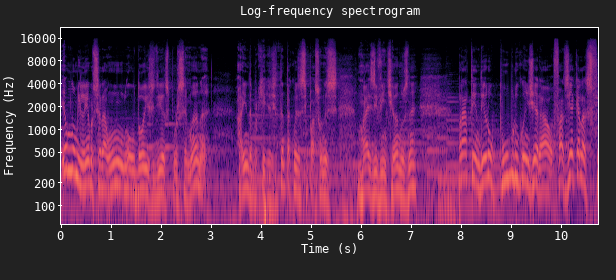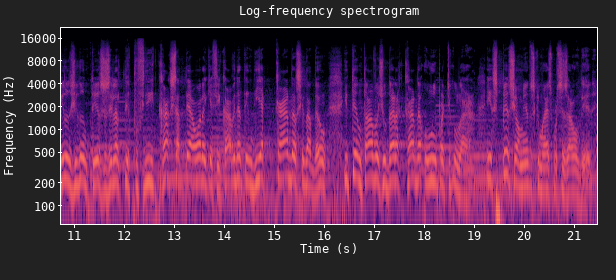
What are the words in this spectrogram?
eu não me lembro se era um ou dois dias por semana, ainda porque tanta coisa se passou nesses mais de 20 anos, né? Para atender o público em geral. Fazia aquelas filas gigantescas, ele ficasse até a hora que ficava, ele atendia cada cidadão e tentava ajudar a cada um em particular, especialmente os que mais precisavam dele.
